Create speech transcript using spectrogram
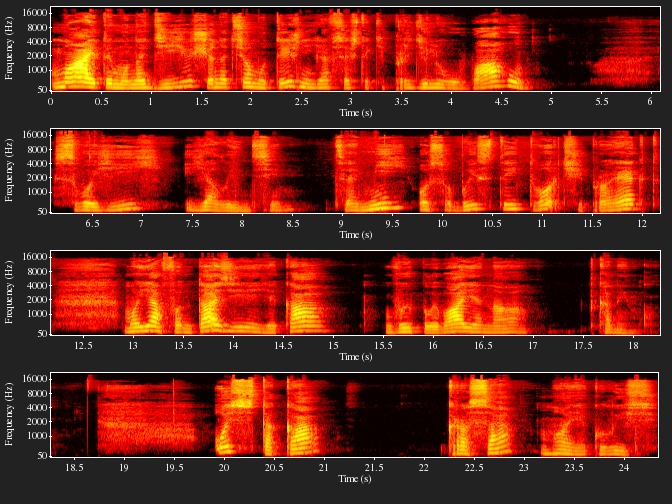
майтиму надію, що на цьому тижні я все ж таки приділю увагу своїй ялинці. Це мій особистий творчий проєкт, моя фантазія, яка випливає на тканинку. Ось така краса має колись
